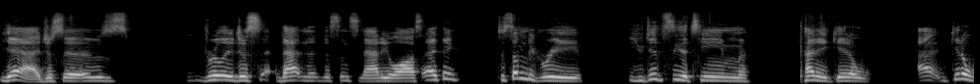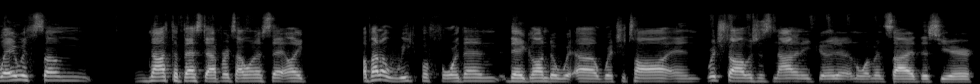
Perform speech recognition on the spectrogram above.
Yeah, just it was really just that and the Cincinnati loss. And I think to some degree, you did see the team kind of get a uh, get away with some not the best efforts. I want to say like about a week before then they had gone to uh, Wichita and Wichita was just not any good on the women's side this year.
